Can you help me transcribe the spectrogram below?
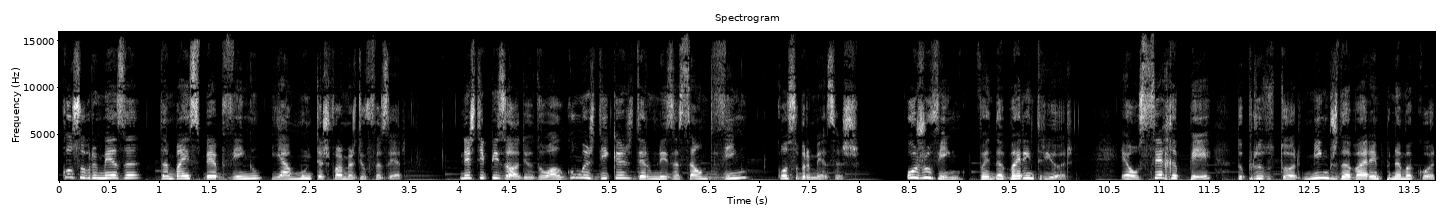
Com sobremesa também se bebe vinho e há muitas formas de o fazer. Neste episódio dou algumas dicas de harmonização de vinho com sobremesas. Hoje o vinho vem da beira interior. É o Serra P do produtor Mingos da Beira em Penamacor.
